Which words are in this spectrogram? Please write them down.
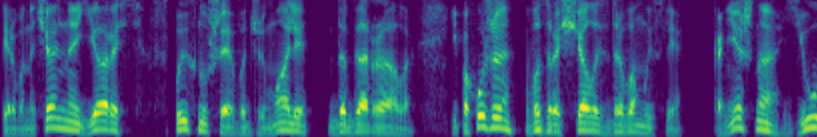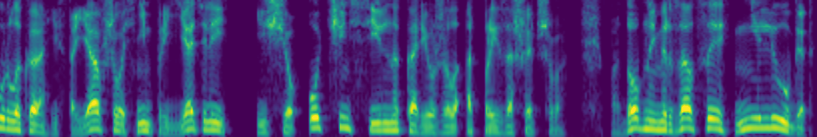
Первоначальная ярость, вспыхнувшая в Аджимале, догорала, и, похоже, возвращалось здравомыслие. Конечно, Юрлока и стоявшего с ним приятелей еще очень сильно корежило от произошедшего. Подобные мерзавцы не любят,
